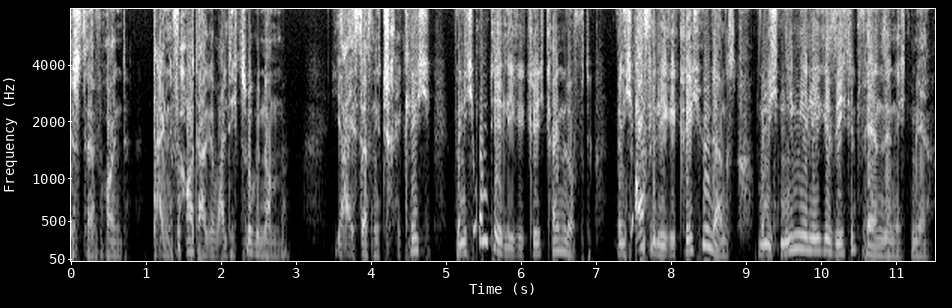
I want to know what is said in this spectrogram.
flüsterte der Freund. Deine Frau hat da gewaltig zugenommen. Ja, ist das nicht schrecklich? Wenn ich unter ihr liege, kriege ich keine Luft. Wenn ich auf ihr liege, kriege ich Höhenangst. Und wenn ich neben ihr liege, sehe ich den Fernseher nicht mehr.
